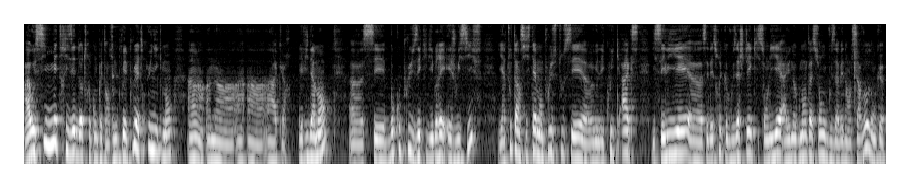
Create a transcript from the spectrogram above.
à aussi maîtriser d'autres compétences. Vous ne pouvez plus être uniquement un, hacker. Évidemment, euh, c'est beaucoup plus équilibré et jouissif, il y a tout un système en plus, tous ces euh, les quick hacks, c'est lié, euh, c'est des trucs que vous achetez qui sont liés à une augmentation que vous avez dans le cerveau. Donc il euh,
